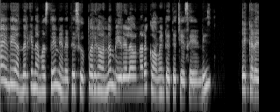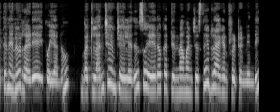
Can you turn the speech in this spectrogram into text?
హాయ్ అండి అందరికీ నమస్తే. నేనైతే సూపర్గా ఉన్నా. మీరు ఎలా ఉన్నారో కామెంట్ అయితే చేసేయండి. ఇక్కడైతే నేను రెడీ అయిపోయాను. బట్ లంచ్ ఏం చేయలేదు. సో ఏదో ఒకటి తిందామని చూస్తే డ్రాగన్ ఫ్రూట్ ఉండింది.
